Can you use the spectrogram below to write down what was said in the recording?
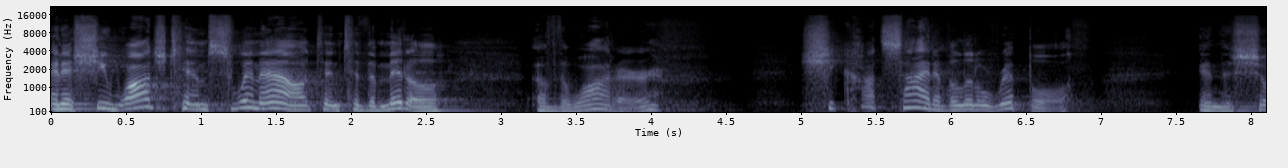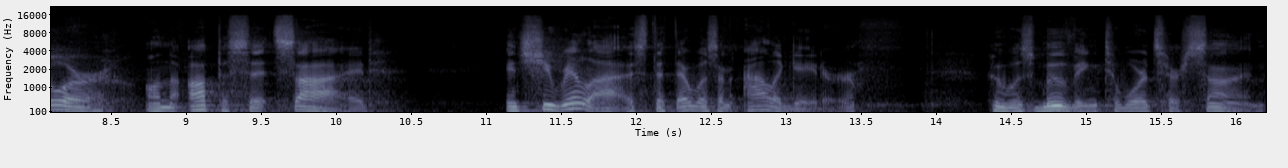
And as she watched him swim out into the middle of the water, she caught sight of a little ripple in the shore on the opposite side. And she realized that there was an alligator who was moving towards her son.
